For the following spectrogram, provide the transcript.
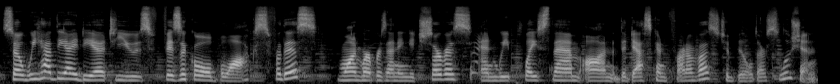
So we had the idea to use physical blocks for this, one representing each service, and we place them on the desk in front of us to build our solution.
